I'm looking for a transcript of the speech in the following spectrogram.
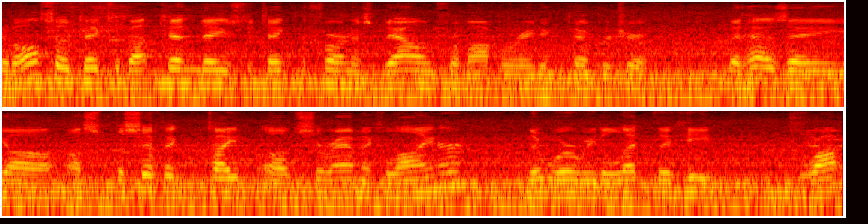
It also takes about 10 days to take the furnace down from operating temperature. It has a, uh, a specific type of ceramic liner that were we to let the heat drop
